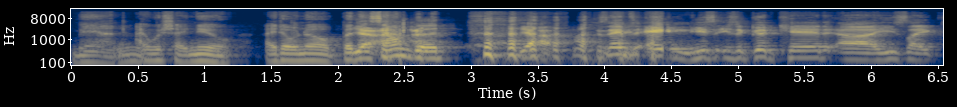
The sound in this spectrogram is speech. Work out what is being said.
Man, I wish I knew. I don't know, but Yeah. that sounds good. Yeah, his name's Aiden. He's he's a good kid. Uh, he's like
